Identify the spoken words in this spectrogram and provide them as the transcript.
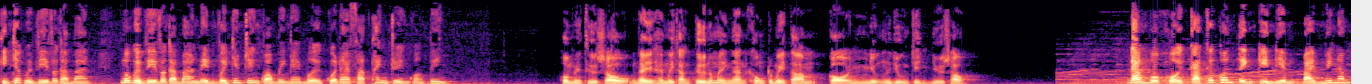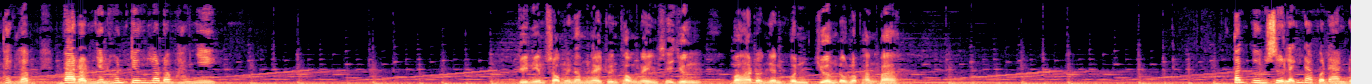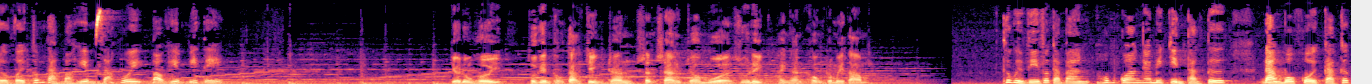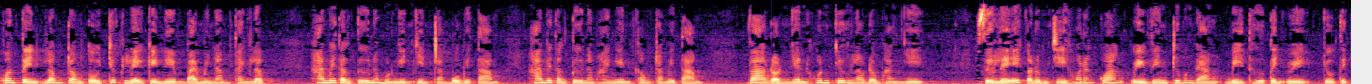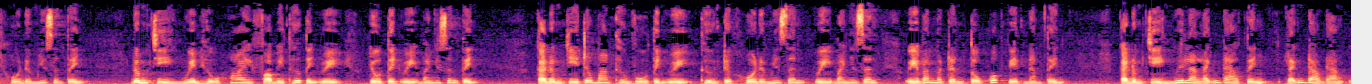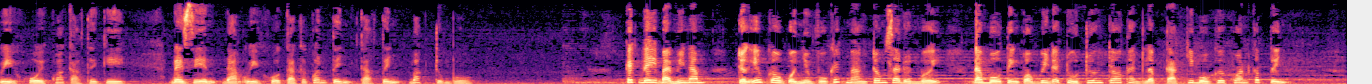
Kính chào quý vị và các bạn. Mời quý vị và các bạn đến với chương trình Quảng Bình ngày mới của Đài Phát thanh truyền Quảng Bình. Hôm nay thứ Sáu, ngày 20 tháng 4 năm 2018 có những nội dung chính như sau. Đảng bộ khối cả cơ quan tỉnh kỷ niệm 70 năm thành lập và đón nhận huân chương lao động hạng nhì. Kỷ niệm 60 năm ngày truyền thống ngành xây dựng và đón nhận huân chương độc lập hạng 3. Tăng cường sự lãnh đạo của Đảng đối với công tác bảo hiểm xã hội, bảo hiểm y tế. Chợ Đồng Hới thực hiện công tác chỉnh trang sẵn sàng cho mùa du lịch 2018. Thưa quý vị và các bạn, hôm qua ngày 19 tháng 4, Đảng bộ khối cả cơ quan tỉnh long trọng tổ chức lễ kỷ niệm 70 năm thành lập 20 tháng 4 năm 1948, 20 tháng 4 năm 2018 và đón nhận huân chương lao động hạng nhì. Sự lễ có đồng chí Hoa Đăng Quang, Ủy viên Trung ương Đảng, Bí thư tỉnh ủy, Chủ tịch Hội đồng nhân dân tỉnh, đồng chí Nguyễn Hữu Hoài, Phó Bí thư tỉnh ủy, Chủ tịch Ủy ban nhân dân tỉnh, các đồng chí trong ban thường vụ tỉnh ủy, thường trực Hội đồng nhân dân, Ủy ban nhân dân, Ủy ban Mặt trận Tổ quốc Việt Nam tỉnh, các đồng chí nguyên là lãnh đạo tỉnh, lãnh đạo Đảng ủy khối qua các thời kỳ, đại diện Đảng ủy khối các cơ quan tỉnh, các tỉnh Bắc Trung Bộ. Cách đây 70 năm, trước yêu cầu của nhiệm vụ cách mạng trong giai đoạn mới, Đảng bộ tỉnh Quảng Bình đã chủ trương cho thành lập các chi bộ cơ quan cấp tỉnh.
